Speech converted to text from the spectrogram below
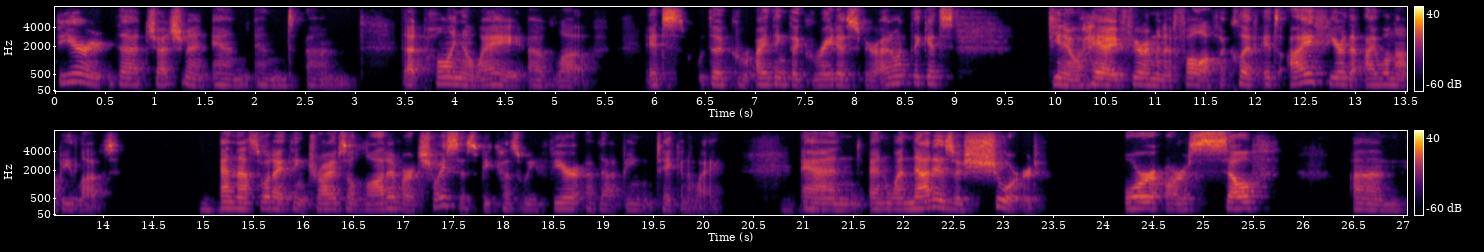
fear that judgment and and um that pulling away of love. It's the I think the greatest fear. I don't think it's you know, hey, I fear I'm going to fall off a cliff. It's I fear that I will not be loved. Mm-hmm. And that's what I think drives a lot of our choices because we fear of that being taken away. Mm-hmm. And and when that is assured, or our self um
